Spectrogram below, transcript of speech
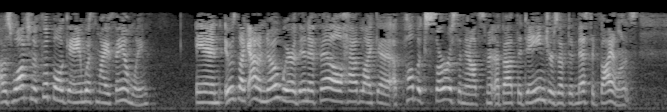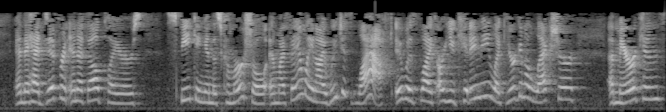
I was watching a football game with my family, and it was like out of nowhere, the NFL had like a, a public service announcement about the dangers of domestic violence. And they had different NFL players speaking in this commercial, and my family and I, we just laughed. It was like, are you kidding me? Like, you're gonna lecture Americans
